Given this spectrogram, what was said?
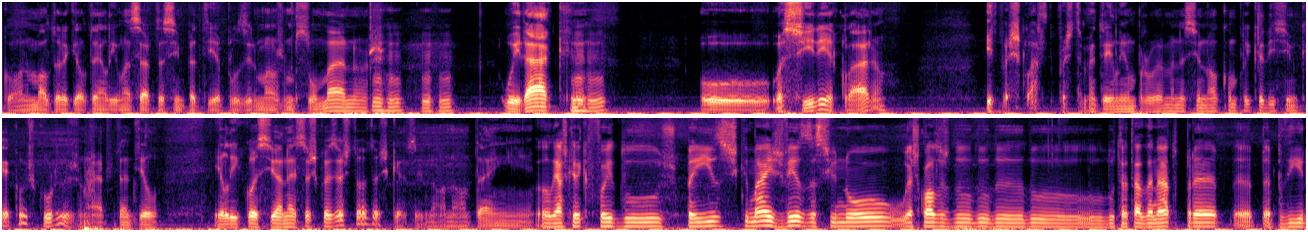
com numa altura que ele tem ali uma certa simpatia pelos irmãos muçulmanos, uhum, uhum. o Iraque, uhum. o, a Síria, claro e depois, claro, depois também tem ali um problema nacional complicadíssimo que é com os curdos, não é? Portanto, ele, ele equaciona essas coisas todas, quer dizer, não, não tem. Aliás, creio que foi dos países que mais vezes acionou as cláusulas do, do, do, do Tratado da NATO para, para, pedir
